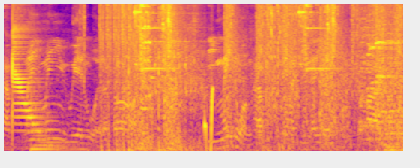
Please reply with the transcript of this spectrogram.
ครับ ไม่ไม่เวียนหัวแล้วก็ยิงไม่หน่วงครับยิงได้เยอะสบาย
